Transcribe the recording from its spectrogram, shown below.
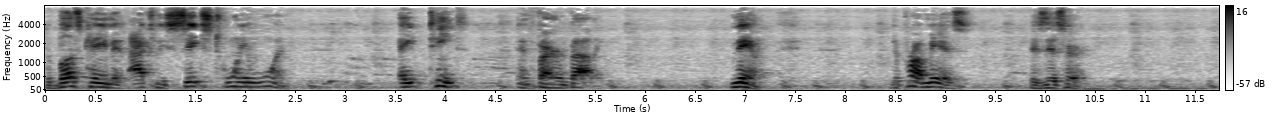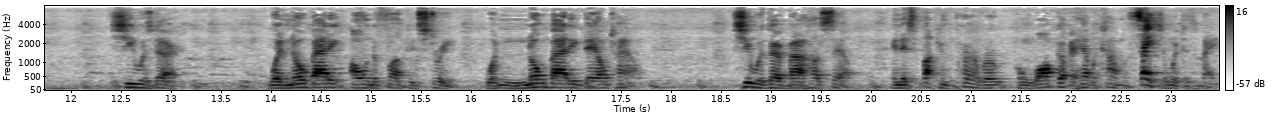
The bus came at actually 6:21, 18th and Fern Valley. Now, the problem is, is this her? She was there. With nobody on the fucking street. With nobody downtown. She was there by herself. And this fucking pervert gonna walk up and have a conversation with this baby.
